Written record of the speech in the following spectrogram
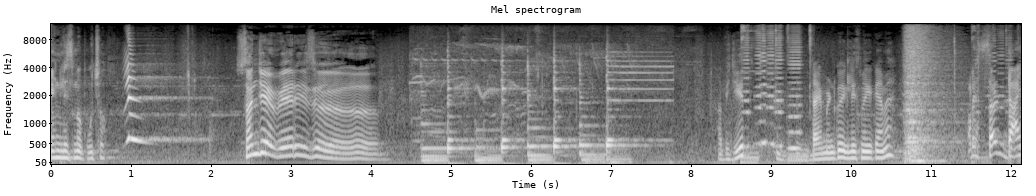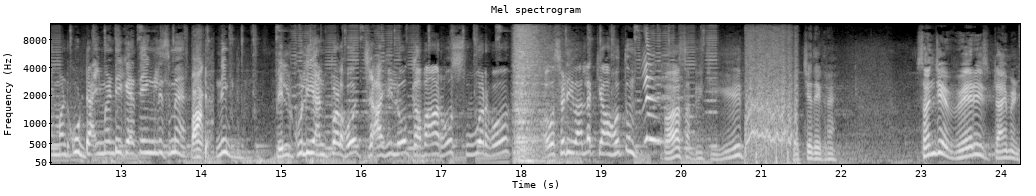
इंग्लिश में पूछो। Sanjay where is Abhijit diamond को इंग्लिश में क्या है? अरे सर डायमंड को डायमंड ही कहते हैं इंग्लिश में। नहीं बिल्कुल ही अनपढ़ हो जाहिल हो गवार हो सुअर हो। औसड़ी वाला क्या हो तुम? बस अभिजीत बच्चे देख रहे हैं। Sanjay where is diamond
